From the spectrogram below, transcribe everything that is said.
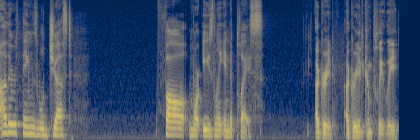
other things will just fall more easily into place. Agreed. Agreed completely.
